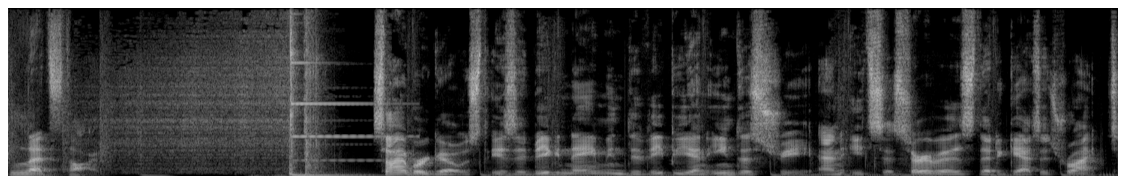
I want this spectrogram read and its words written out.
Let's start. CyberGhost is a big name in the VPN industry and it's a service that gets it right.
